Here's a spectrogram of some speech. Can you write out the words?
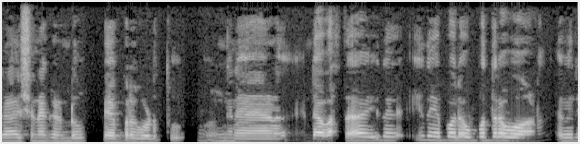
രാജശേഖരനെ കണ്ടു പേപ്പർ കൊടുത്തു. ഇങ്ങനെയാണ്. എന്റെ അവസ്ഥ. ഇത് ഇതേപോലെ ഉപദ്രവമാണ്. ഇവർ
